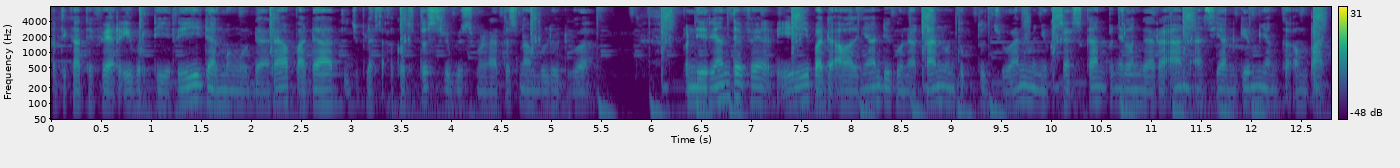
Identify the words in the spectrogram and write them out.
ketika TVRI berdiri dan mengudara pada 17 Agustus 1962. Pendirian TVRI pada awalnya digunakan untuk tujuan menyukseskan penyelenggaraan Asian Games yang keempat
